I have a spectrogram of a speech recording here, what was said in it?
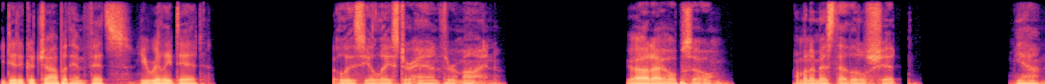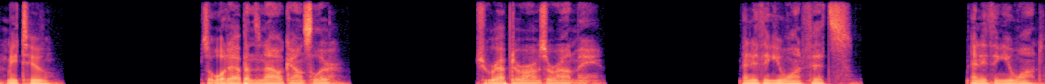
You did a good job with him, Fitz. You really did. Alicia laced her hand through mine. God, I hope so. I'm gonna miss that little shit. Yeah, me too. So what happens now, counselor? She wrapped her arms around me. Anything you want, Fitz. Anything you want.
